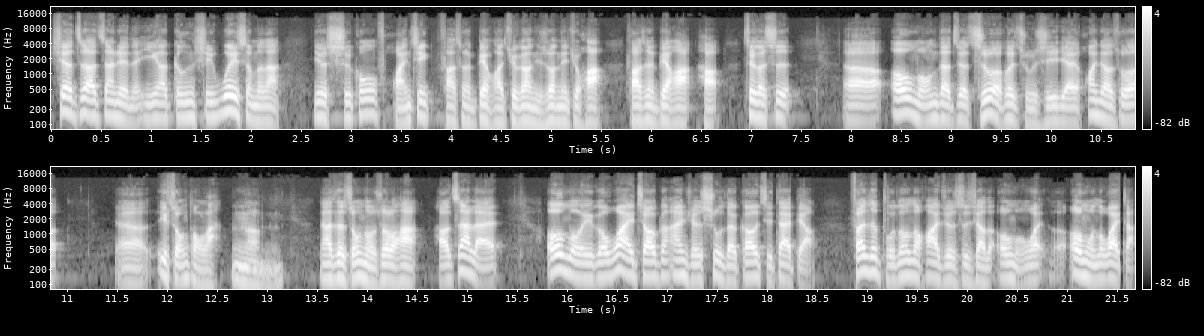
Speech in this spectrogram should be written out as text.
现在这套战略呢应该更新，为什么呢？因为时空环境发生了变化。就刚刚你说那句话发生了变化。好，这个是呃欧盟的这执委会主席，也换掉说呃一总统了，嗯。那这总统说的话好，再来，欧盟有个外交跟安全事务的高级代表，翻成普通的话就是叫做欧盟外欧盟的外长，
